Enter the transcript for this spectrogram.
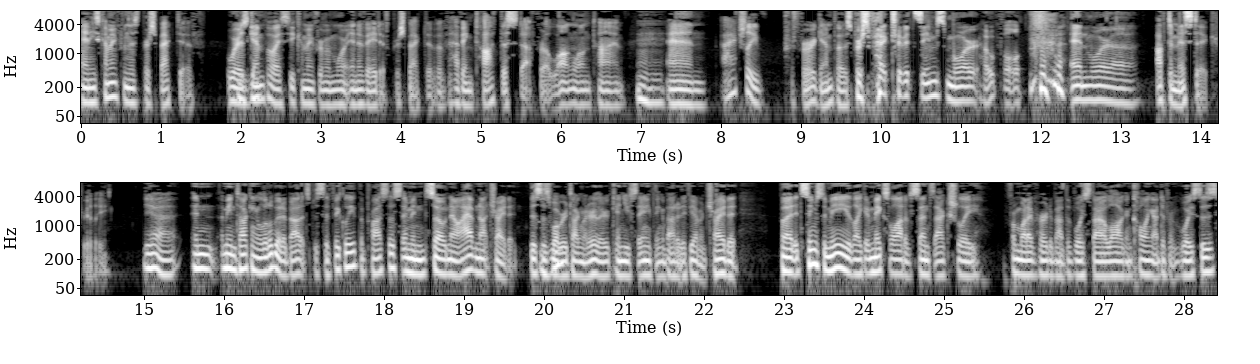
And he's coming from this perspective. Whereas Genpo, I see coming from a more innovative perspective of having taught this stuff for a long, long time. Mhm. And I actually prefer Genpo's perspective. It seems more hopeful and more uh, optimistic, really. Yeah. And I mean, talking a little bit about it specifically, the process. I mean, so now I have not tried it. This is what we were talking about earlier. Can you say anything about it if you haven't tried it? But it seems to me like it makes a lot of sense, actually, from what I've heard about the voice dialogue and calling out different voices.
